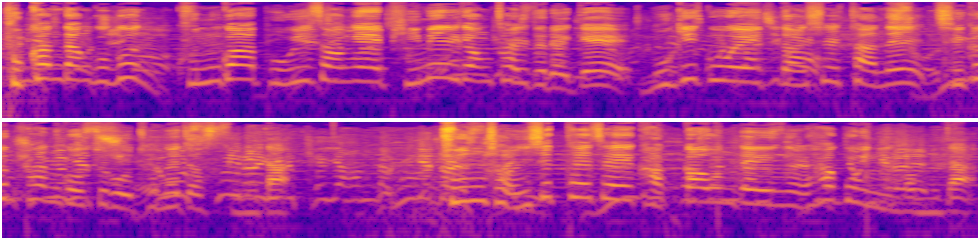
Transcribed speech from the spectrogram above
북한 당국은 군과 보위성의 비밀 경찰들에게 무기고에 있던 실탄을 지급한 것으로 전해졌습니다. 준 전시태세에 가까운 대응을 하고 있는 겁니다.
